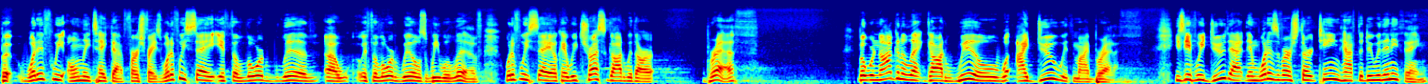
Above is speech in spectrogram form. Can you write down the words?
But what if we only take that first phrase? What if we say, "If the Lord live, uh, if the Lord wills, we will live"? What if we say, "Okay, we trust God with our breath, but we're not going to let God will what I do with my breath"? You see, if we do that, then what does verse 13 have to do with anything?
